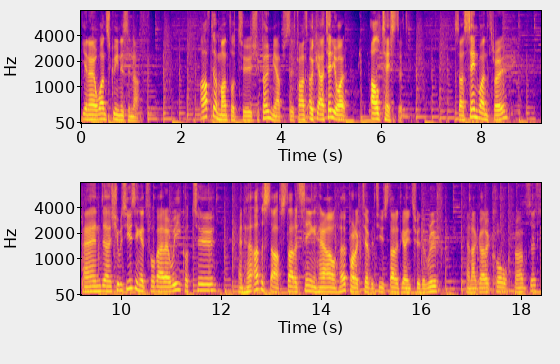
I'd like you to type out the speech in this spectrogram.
you know, one screen is enough. After a month or two, she phoned me up. She said, Francis, okay, I'll tell you what, I'll test it. So I sent one through, and uh, she was using it for about a week or two, and her other staff started seeing how her productivity started going through the roof. And I got a call, Francis.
